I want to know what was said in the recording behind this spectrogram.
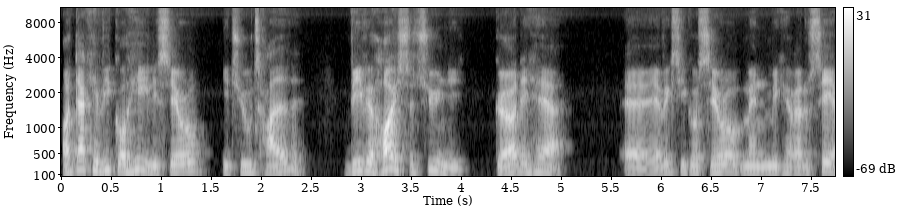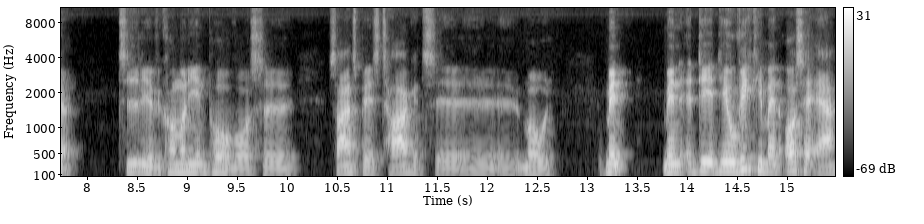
og der kan vi gå helt i zero i 2030. Vi vil højst sandsynligt gøre det her, øh, jeg vil ikke sige gå zero, men vi kan reducere tidligere. Vi kommer lige ind på vores øh, science-based targets øh, mål. Men, men det, det er jo vigtigt, at man også er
